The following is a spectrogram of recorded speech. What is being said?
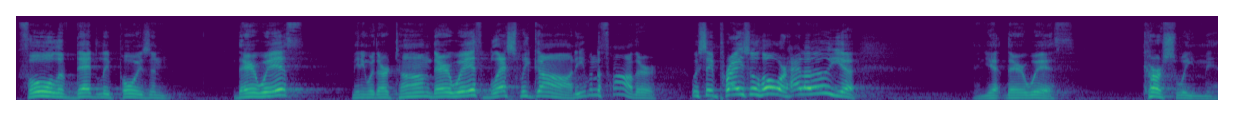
full of deadly poison. Therewith, meaning with our tongue, therewith bless we God, even the Father. We say, Praise the Lord, hallelujah. And yet therewith curse we men,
